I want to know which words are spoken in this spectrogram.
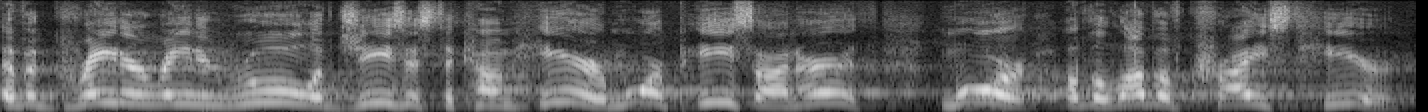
of a greater reign and rule of Jesus to come here, more peace on earth, more of the love of Christ here.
